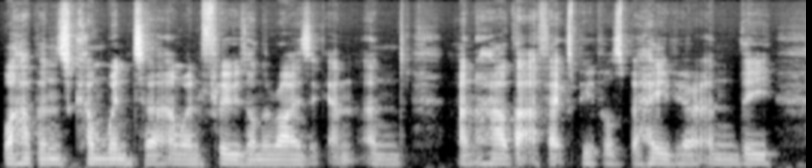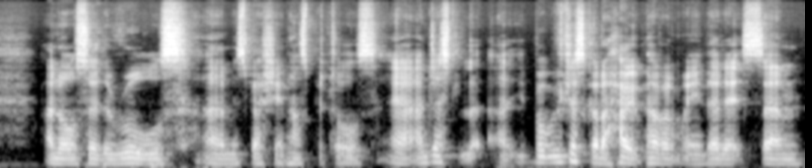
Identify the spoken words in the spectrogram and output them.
what happens come winter and when flu's on the rise again, and and how that affects people's behaviour and the and also the rules, um, especially in hospitals. Yeah, and just but we've just got to hope, haven't we, that it's um,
